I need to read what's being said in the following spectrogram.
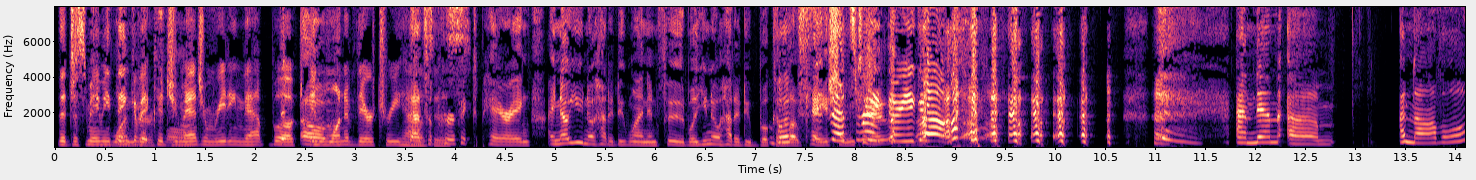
that just made me think of it. Could you imagine reading that book Oh, in one of their tree houses? That's a perfect pairing. I know you know how to do wine and food. Well, you know how to do book and location That's too. right. There you go. And then um, a novel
